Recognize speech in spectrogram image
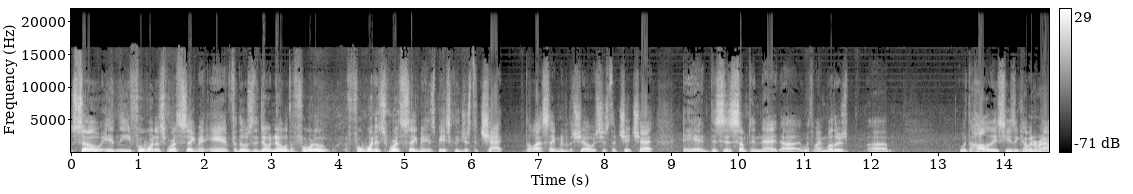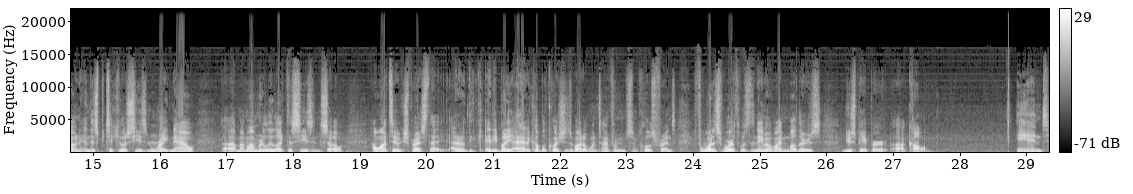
So, in the For What It's Worth segment, and for those that don't know, the For What, for what It's Worth segment is basically just a chat. The last segment of the show is just a chit chat. And this is something that, uh, with my mother's, uh, with the holiday season coming around and this particular season right now, uh, my mom really liked the season. So, I want to express that. I don't think anybody. I had a couple questions about it one time from some close friends. For what it's worth, was the name of my mother's newspaper uh, column, and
